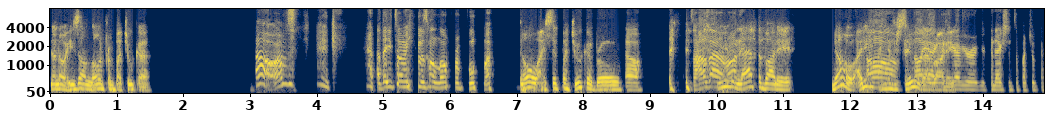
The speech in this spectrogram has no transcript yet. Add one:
no, no, he's on loan from Pachuca. Oh, I was I thought you told me he was on loan from Puma. No, I said Pachuca, bro. Oh. So how's that You even ironic? laughed about it. No, I didn't. I Oh, never said it oh, was yeah, 'cause ironic. you have your, your connection to Pachuca.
